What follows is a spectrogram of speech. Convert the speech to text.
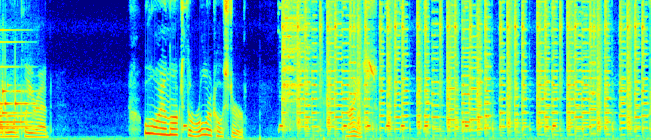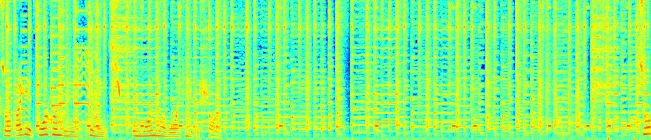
I don't want to play your ad. Oh, I unlocked the roller coaster. Nice. So if I get 400 points in one level, I can get the sharp. So,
